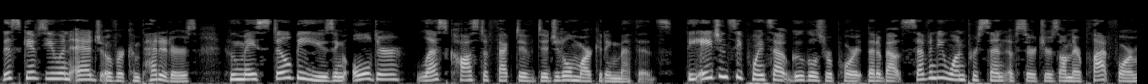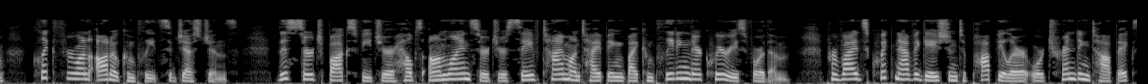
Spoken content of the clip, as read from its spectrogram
This gives you an edge over competitors who may still be using older, less cost effective digital marketing methods. The agency points out Google's report that about 71% of searchers on their platform click through on autocomplete suggestions. This search box feature helps online searchers save time on typing by completing their queries for them, provides quick navigation to popular or trending topics,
